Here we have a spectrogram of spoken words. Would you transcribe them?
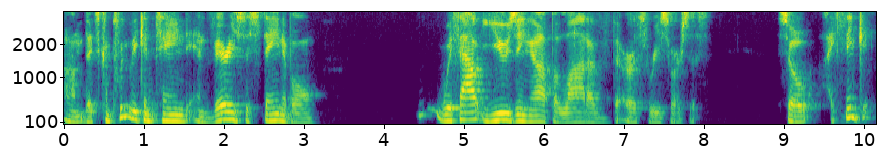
um, that's completely contained and very sustainable without using up a lot of the Earth's resources. So I think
